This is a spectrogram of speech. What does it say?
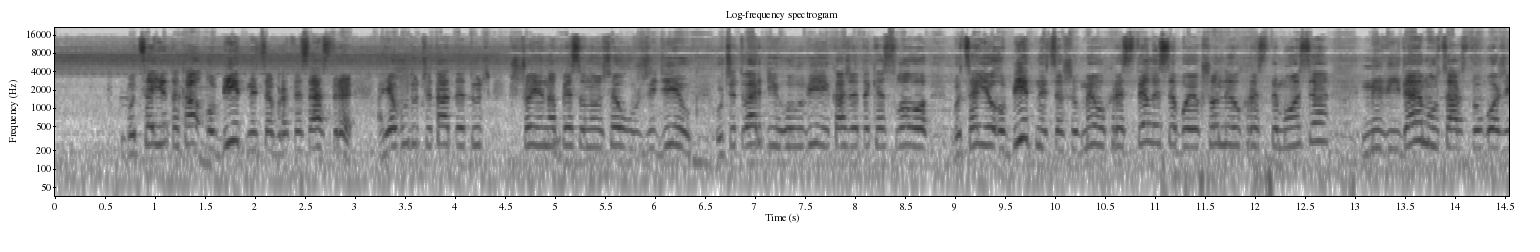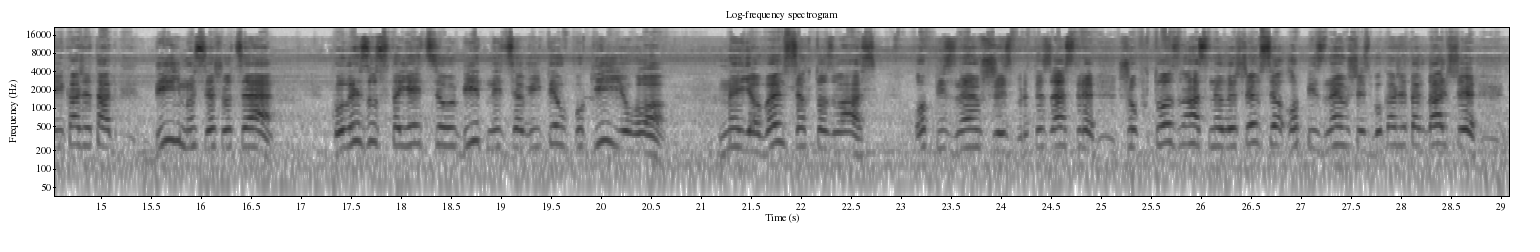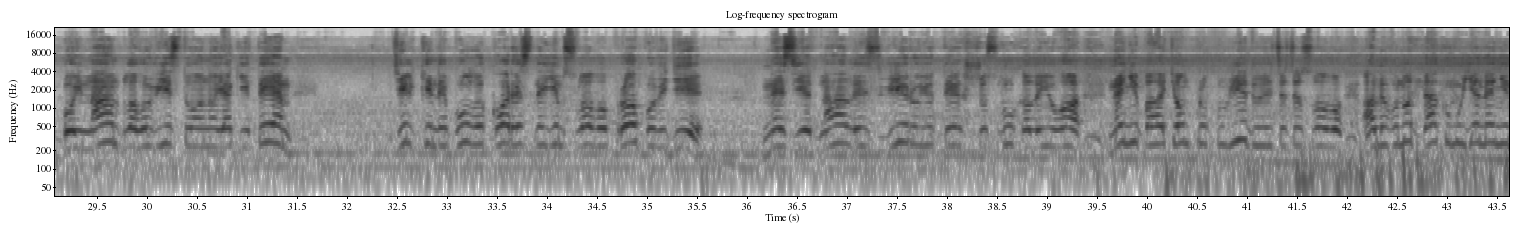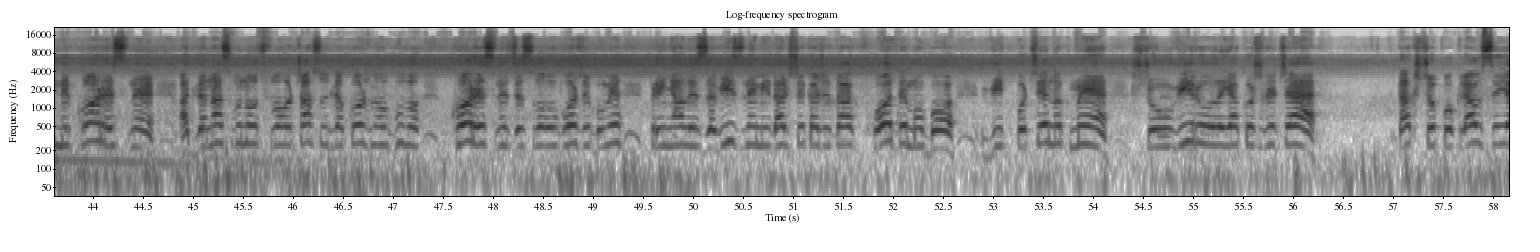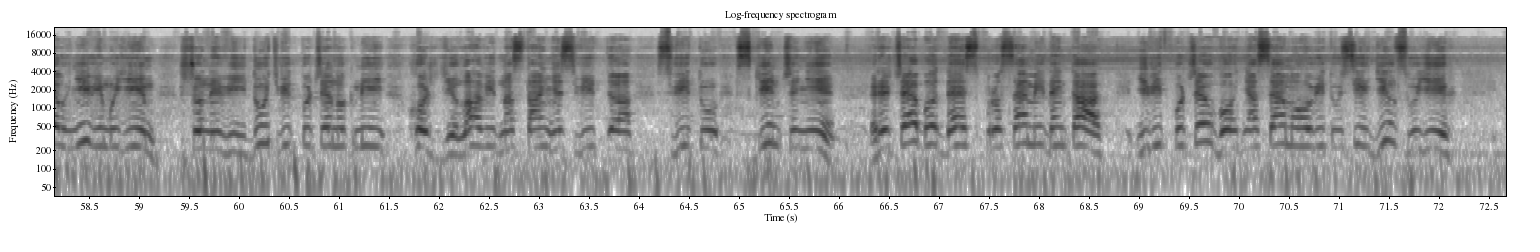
Бо це є така обітниця, брати сестри. А я буду читати тут, що є написано ще у жидів, у четвертій голові, і каже таке слово, бо це є обітниця, щоб ми охрестилися, бо якщо не охрестимося, не війдемо в Царство Боже. І каже так: біймося, що це. Коли зостається обітниця війти в покій Його, не явився хто з вас, опізнившись, брати сестри, щоб хто з нас не лишився, опізнившись, бо каже так далі, бо й нам благовістувано, як і тим, тільки не було корисне їм слово проповіді. Не з'єднали з вірою тих, що слухали його. Нині багатьом проповідується це слово, але воно декому є нині не корисне. А для нас воно свого часу для кожного було корисне це слово Боже, бо ми прийняли завіт з ним і далі каже так: входимо, бо відпочинок ми, що увірували, якось рече. Так що поклявся я в гніві моїм, що не війдуть відпочинок мій, хоч діла від настання світа, світу скінчені. Рече бо десь про семий день так, і відпочив Бог дня семого від усіх діл своїх,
